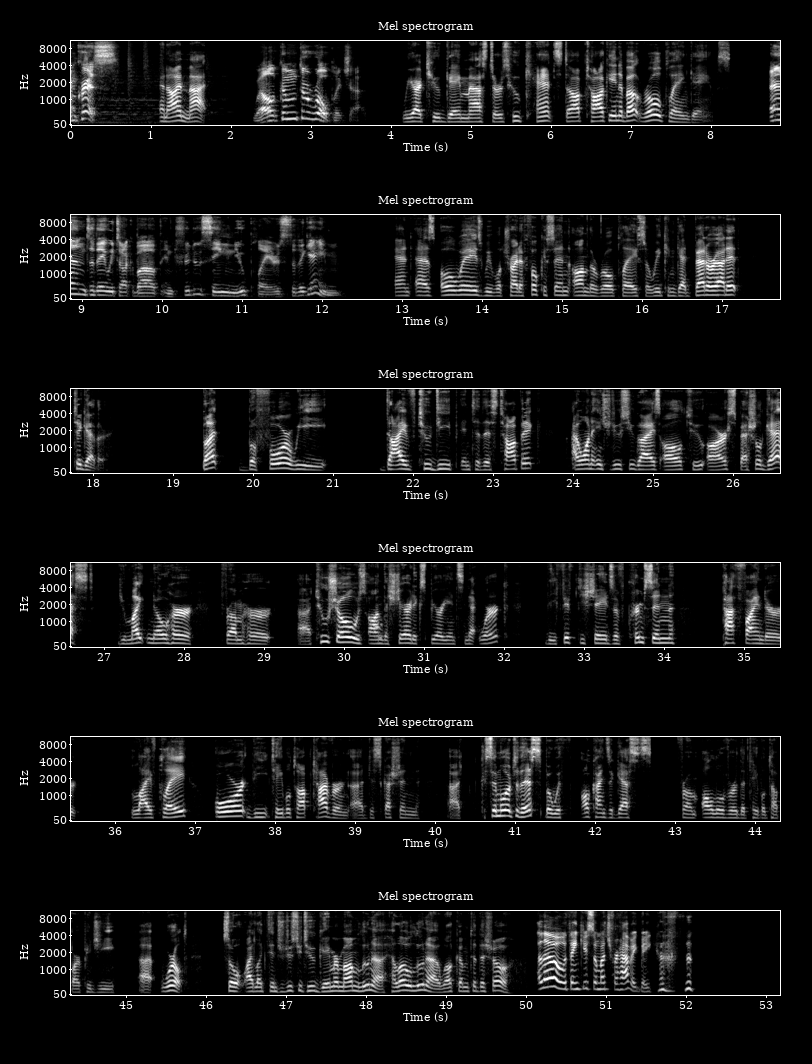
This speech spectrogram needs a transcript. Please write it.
I'm Chris. And I'm Matt. Welcome to Roleplay Chat. We are two game masters who can't stop talking about role playing games. And today we talk about introducing new players to the game. And as always, we will try to focus in on the roleplay so we can get better at it together. But before we dive too deep into this topic, I want to introduce you guys all to our special guest. You might know her from her uh, two shows on the Shared Experience Network the Fifty Shades of Crimson Pathfinder live play, or the Tabletop Tavern uh, discussion, uh, similar to this, but with all kinds of guests from all over the tabletop RPG uh, world. So I'd like to introduce you to Gamer Mom Luna. Hello, Luna. Welcome to the show. Hello. Thank you so much for having me.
